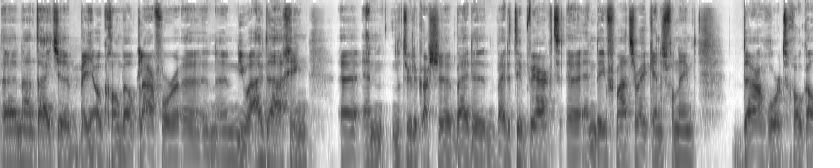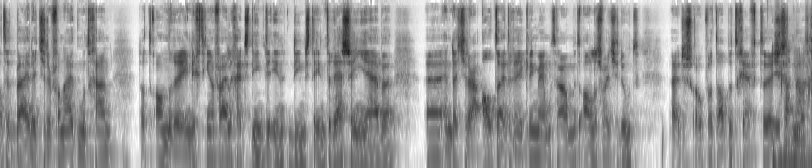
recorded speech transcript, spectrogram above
na een tijdje ben je ook gewoon wel klaar voor een, een nieuwe uitdaging. Uh, en natuurlijk als je bij de, bij de tip werkt uh, en de informatie waar je kennis van neemt, daar hoort toch ook altijd bij dat je ervan uit moet gaan dat andere inlichting en veiligheidsdiensten interesse in je hebben. Uh, en dat je daar altijd rekening mee moet houden met alles wat je doet. dus ook wat dat betreft. dus je gaat nog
